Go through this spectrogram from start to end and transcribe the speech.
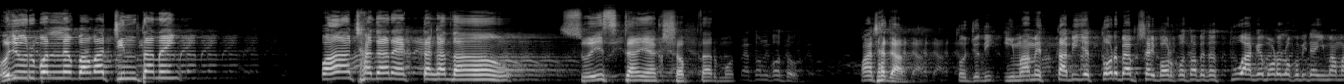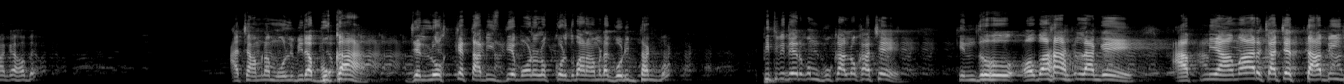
হুজুর বললে, বাবা, চিন্তা নেই। পাঁচ হাজার এক টাকা দাও। সুইচটা এক সপ্তাহের মতো বেতন কত? পাঁচ হাজার। তো যদি ইমামের তাবিজে তোর ব্যবসায় বরকত হবে, তা তুই আগে বড় লোক হবি না, ইমাম আগে হবে? আচ্ছা আমরা মৌলবীরা বুকা যে লোককে তাবিজ দিয়ে বড় লোক করে দেবো আর আমরা গরিব থাকব? পৃথিবীতে এরকম বুকা লোক আছে? কিন্তু অবাক লাগে, আপনি আমার কাছে তাবিজ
